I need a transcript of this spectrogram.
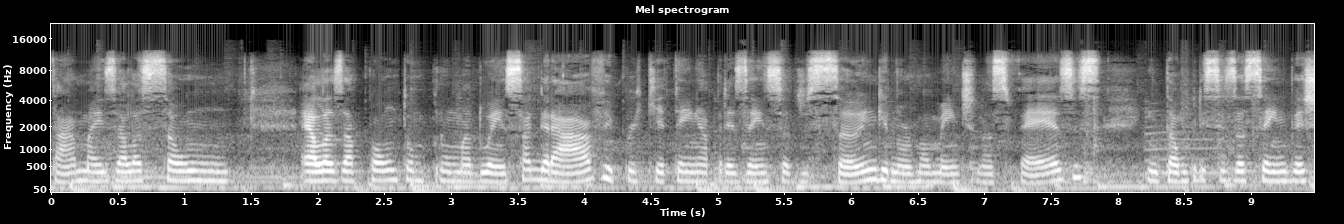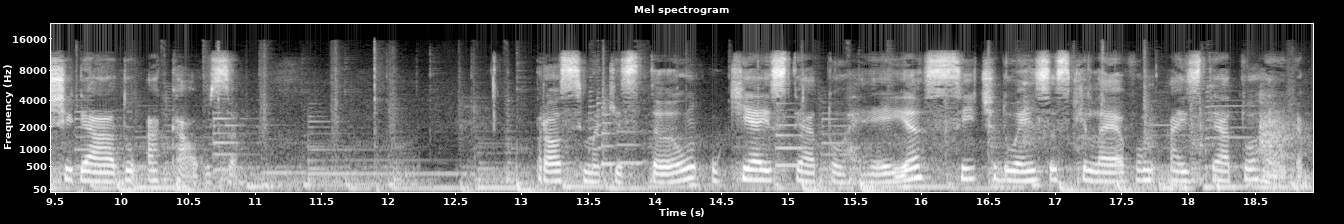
tá? Mas elas são elas apontam para uma doença grave, porque tem a presença de sangue normalmente nas fezes, então precisa ser investigado a causa. Próxima questão: o que é esteatorreia? Cite doenças que levam à esteatorreia.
